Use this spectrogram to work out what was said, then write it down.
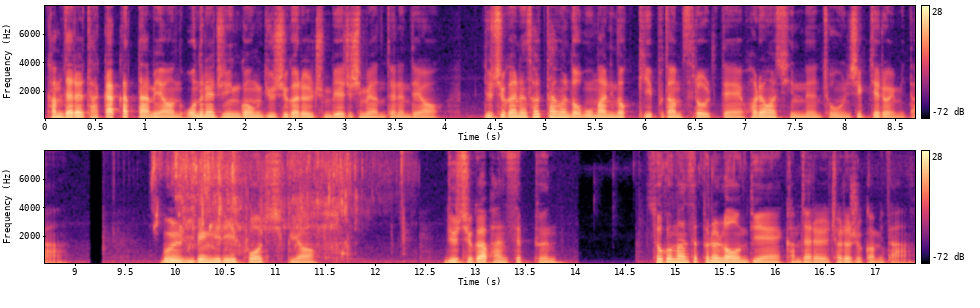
감자를 다 깎았다면 오늘의 주인공 뉴슈가를 준비해 주시면 되는데요. 뉴슈가는 설탕을 너무 많이 넣기 부담스러울 때 활용할 수 있는 좋은 식재료입니다. 물 200ml 부어주시고요. 뉴슈가 반 스푼, 소금 한 스푼을 넣은 뒤에 감자를 절여줄 겁니다.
